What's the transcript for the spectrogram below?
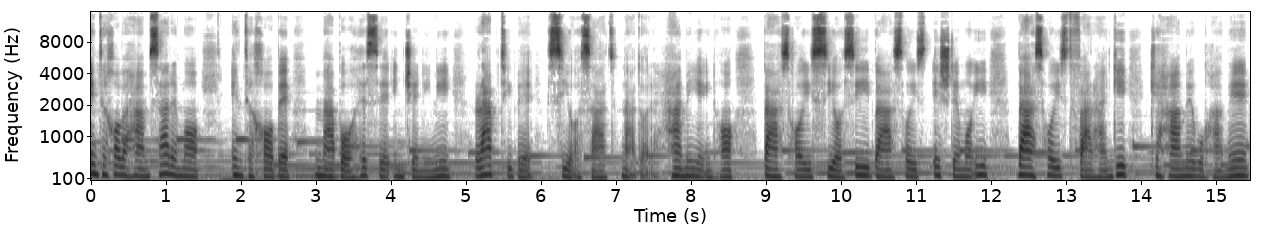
انتخاب همسر ما انتخاب مباحث اینچنینی ربطی به سیاست نداره. همه اینها بحث های سیاسی بحث های اجتماعی بحث است فرهنگی که همه و همه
